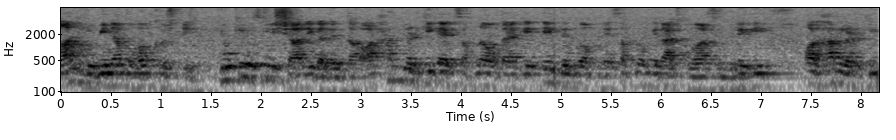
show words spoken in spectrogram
आज रुबीना बहुत खुश थी, क्योंकि उसकी शादी का दिन था और हर लड़की का एक सपना होता है कि एक दिन वो अपने सपनों के राजकुमार से मिलेगी और हर लड़की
